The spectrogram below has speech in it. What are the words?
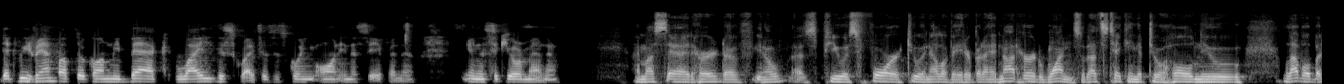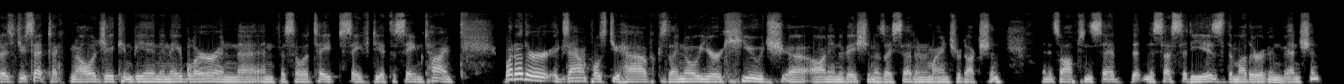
that we ramp up the economy back while this crisis is going on in a safe and a, in a secure manner. I must say I'd heard of, you know, as few as four to an elevator, but I had not heard one. So that's taking it to a whole new level. But as you said, technology can be an enabler and, uh, and facilitate safety at the same time. What other examples do you have? Because I know you're huge uh, on innovation, as I said in my introduction. And it's often said that necessity is the mother of invention.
